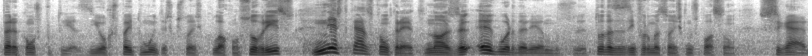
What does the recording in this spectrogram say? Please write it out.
para com os portugueses. E eu respeito muito as questões que colocam sobre isso. Neste caso concreto, nós aguardaremos eh, todas as informações que nos possam chegar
